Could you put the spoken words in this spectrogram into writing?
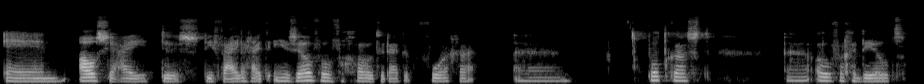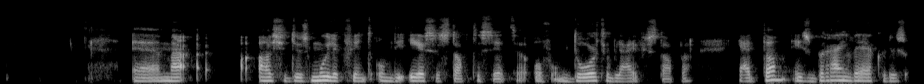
En als jij dus die veiligheid in jezelf wil vergroten, daar heb ik vorige uh, podcast over gedeeld. Uh, maar als je het dus moeilijk vindt om die eerste stap te zetten of om door te blijven stappen, ja, dan is breinwerken dus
